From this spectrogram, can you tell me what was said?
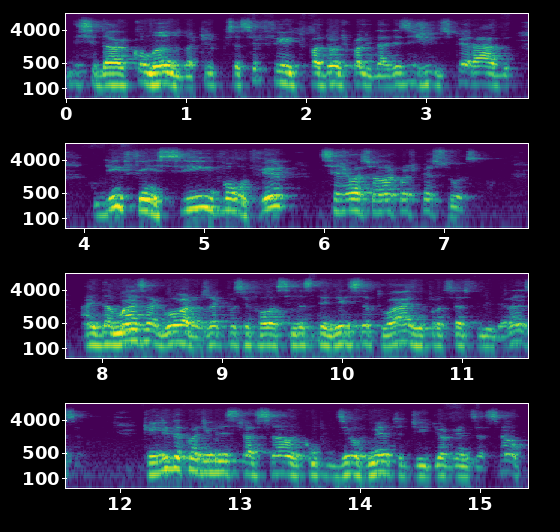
de se dar comando daquilo que precisa ser feito, padrão de qualidade exigido, esperado, de, enfim, se envolver, se relacionar com as pessoas. Ainda mais agora, já que você falou assim das tendências atuais no processo de liderança, quem lida com administração e com desenvolvimento de, de organização,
